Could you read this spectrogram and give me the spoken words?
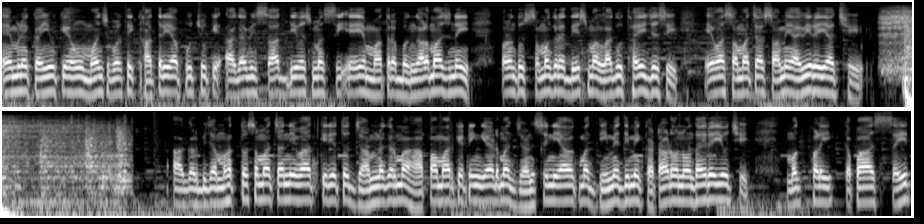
એમણે કહ્યું કે હું મંચ પરથી ખાતરી આપું છું કે આગામી સાત દિવસમાં સીએએ માત્ર બંગાળમાં જ નહીં, પરંતુ સમગ્ર દેશમાં લાગુ થઈ જશે, એવા સમાચાર સામે આવી રહ્યા છે. આગળ બીજા મહત્વ સમાચારની વાત કરીએ તો જામનગરમાં હાપા માર્કેટિંગ યાર્ડમાં જણસીની આવકમાં ધીમે ધીમે ઘટાડો નોંધાઈ રહ્યો છે. મગફળી, કપાસ સહિત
